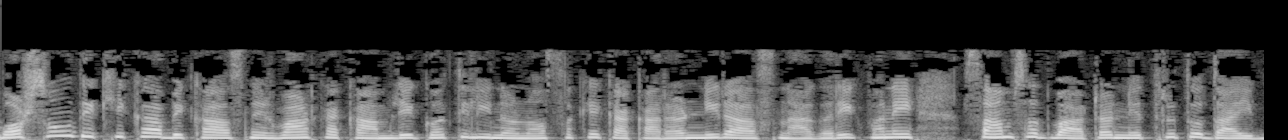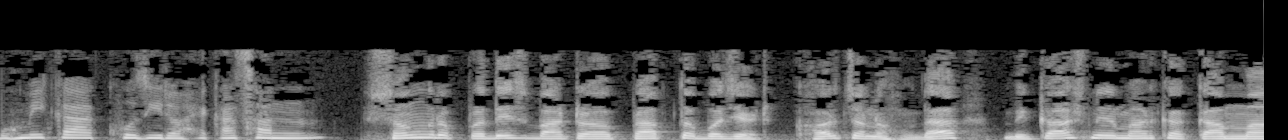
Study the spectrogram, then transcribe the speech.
वर्षौंदेखिका विकास निर्माणका कामले गति लिन नसकेका कारण निराश नागरिक भने सांसदबाट नेतृत्वदायी भूमिका खोजिरहेका छनृ। संघ र प्रदेशबाट प्राप्त बजेट खर्च नहुँदा विकास निर्माणका काममा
